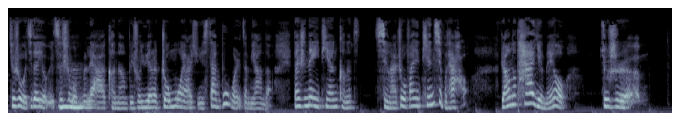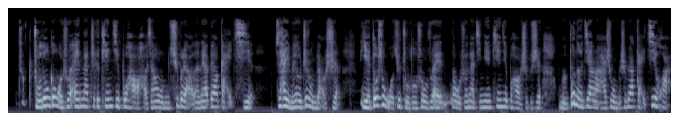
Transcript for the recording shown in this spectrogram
就是我记得有一次是我们俩可能比如说约了周末要去散步或者怎么样的，但是那一天可能醒来之后发现天气不太好，然后呢他也没有就是主动跟我说，哎，那这个天气不好，好像我们去不了了，那要不要改期？就他也没有这种表示，也都是我去主动说，我说，哎，那我说那今天天气不好，是不是我们不能见了？还是我们是不是要改计划？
